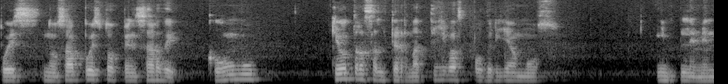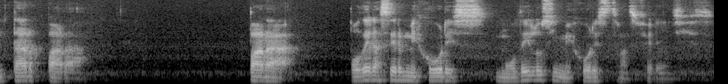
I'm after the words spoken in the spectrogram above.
pues nos ha puesto a pensar de cómo, qué otras alternativas podríamos implementar para, para poder hacer mejores modelos y mejores transferencias.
